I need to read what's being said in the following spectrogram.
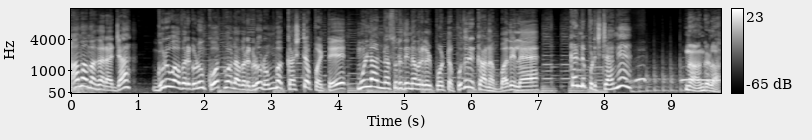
ஆமா மகாராஜா. குரு அவர்களும் கோத்வால் அவர்களும் ரொம்ப கஷ்டப்பட்டு முல்லா நசுருதீன் அவர்கள் போட்ட புதிருக்கான பதில கண்டுபிடிச்சிட்டாங்க. நாங்களா?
